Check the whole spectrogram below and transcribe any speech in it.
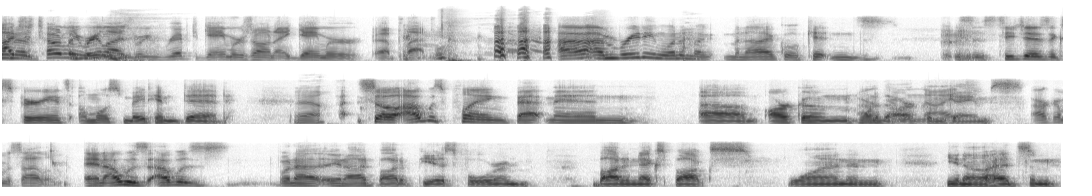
I just totally I'm reading- realized we ripped gamers on a gamer uh, platform. I, I'm reading one of my maniacal kittens. This is TJ's experience almost made him dead. Yeah. So I was playing Batman, um, Arkham, one of the Arkham Arkham Knight. games. Arkham Asylum. and I was I was when I you know I'd bought a PS4 and bought an Xbox One and you know had some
